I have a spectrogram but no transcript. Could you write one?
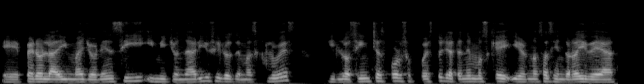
eh, pero la mayor en sí y Millonarios y los demás clubes y los hinchas, por supuesto, ya tenemos que irnos haciendo la idea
